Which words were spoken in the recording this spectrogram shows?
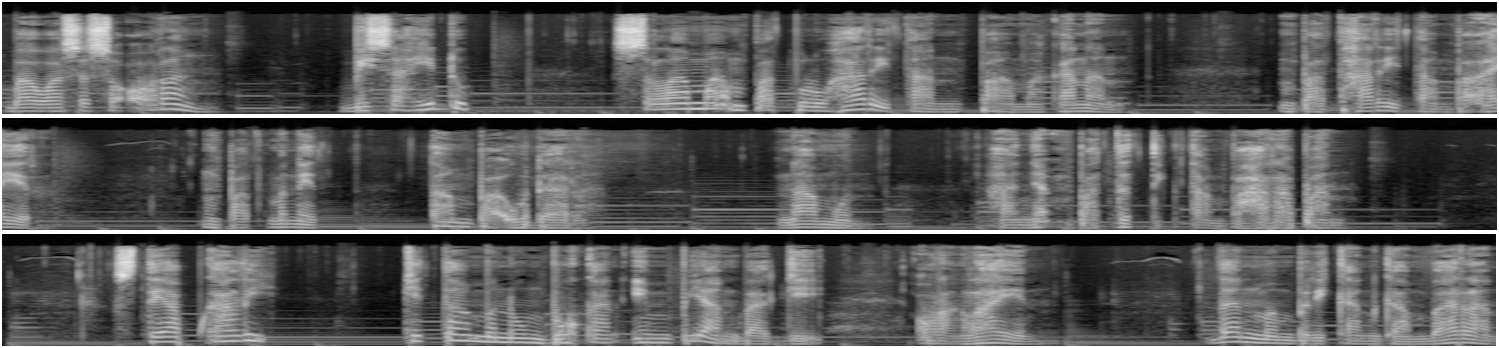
bahwa seseorang bisa hidup selama 40 hari tanpa makanan, 4 hari tanpa air, 4 menit tanpa udara, namun hanya 4 detik tanpa harapan. Setiap kali kita menumbuhkan impian bagi orang lain dan memberikan gambaran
